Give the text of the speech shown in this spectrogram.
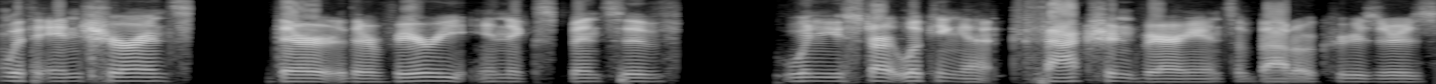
with insurance they're they're very inexpensive. When you start looking at faction variants of battle cruisers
